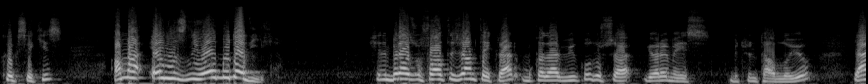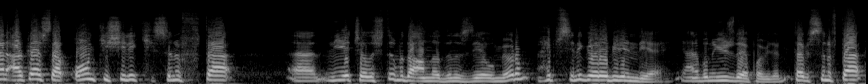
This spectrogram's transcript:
48. Ama en hızlı yol bu da değil. Şimdi biraz ufaltacağım tekrar. Bu kadar büyük olursa göremeyiz bütün tabloyu. Yani arkadaşlar 10 kişilik sınıfta e, niye çalıştığımı da anladınız diye umuyorum. Hepsini görebilin diye. Yani bunu yüzde yapabilirim. Tabii sınıfta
